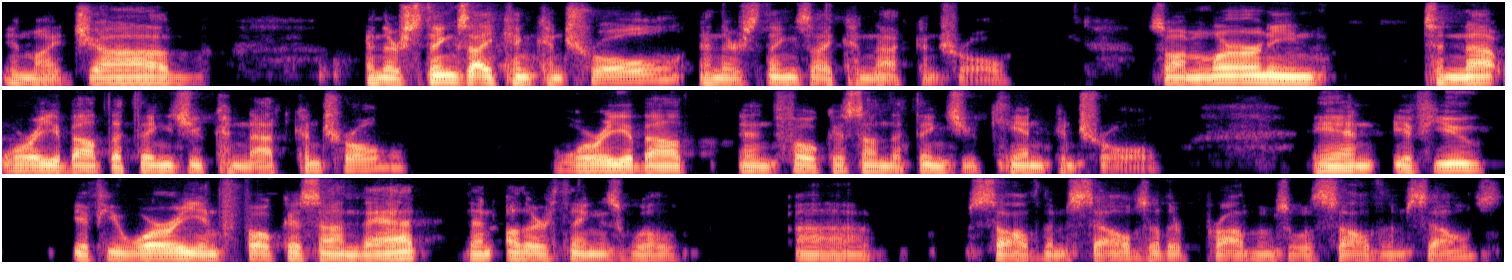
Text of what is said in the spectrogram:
in my job, and there's things I can control and there's things I cannot control. So I'm learning to not worry about the things you cannot control, worry about and focus on the things you can control. And if you if you worry and focus on that, then other things will uh, solve themselves. Other problems will solve themselves.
